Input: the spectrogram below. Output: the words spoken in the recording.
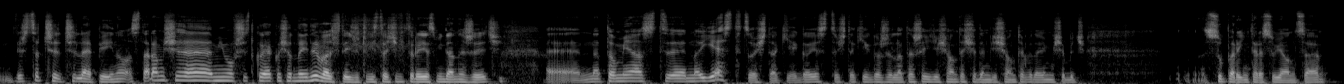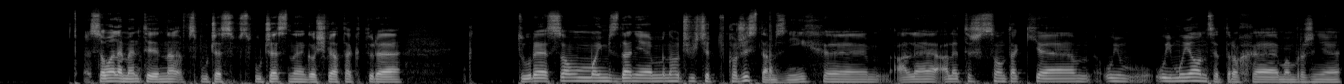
Wiesz co, czy, czy lepiej? No, staram się mimo wszystko jakoś odnajdywać w tej rzeczywistości, w której jest mi dane żyć. E, natomiast e, no, jest coś takiego, jest coś takiego, że lata 60., 70. wydaje mi się być super interesujące. Są elementy na współczes współczesnego świata, które, które są moim zdaniem, no oczywiście korzystam z nich, ale, ale też są takie ujm ujmujące trochę, mam wrażenie,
